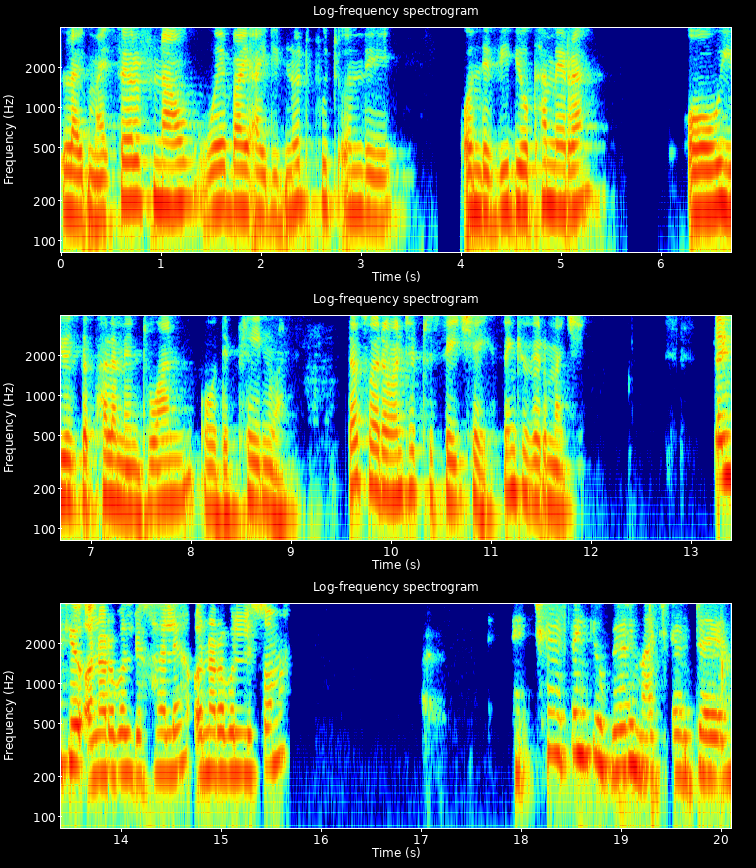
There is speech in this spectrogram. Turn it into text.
like myself now, whereby I did not put on the on the video camera, or we use the Parliament one or the plain one. That's what I wanted to say, Chair. Thank you very much. Thank you, Honorable Dikgale. Honorable Lesoma. Chair, thank you very much. And uh,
